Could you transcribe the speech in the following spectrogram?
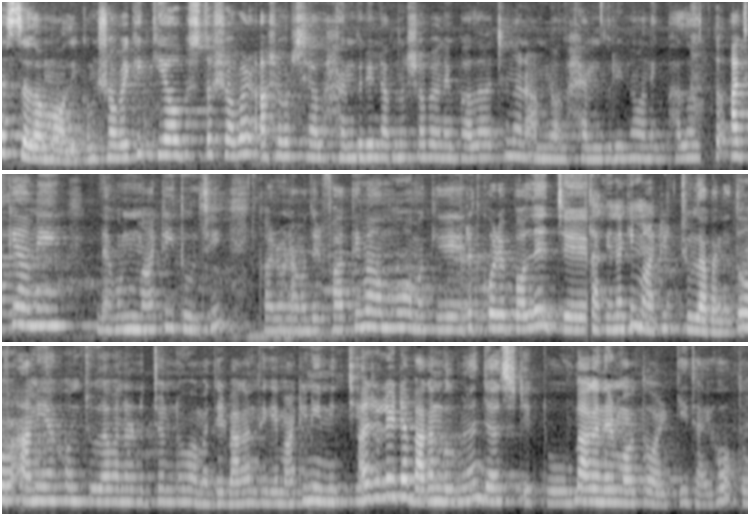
আসসালামু আলাইকুম সবাইকে, কী অবস্থা সবার আশা করছি আলহামদুলিল্লাহ আপনার সবাই অনেক ভালো আছেন আর আমি আলহামদুলিল্লাহ অনেক ভালো। তো আজকে আমি এখন মাটি তুলছি, কারণ আমাদের ফাতিমা আম্মু আমাকে হঠাৎ করে বলে যে তাকে নাকি মাটির চুলা বানিয়ে তো আমি এখন চুলা বানানোর জন্য আমাদের বাগান থেকে মাটি নিয়ে নিচ্ছি। আসলে এটা বাগান বলব না জাস্ট একটু বাগানের মতো আর কি, যাই হোক। তো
